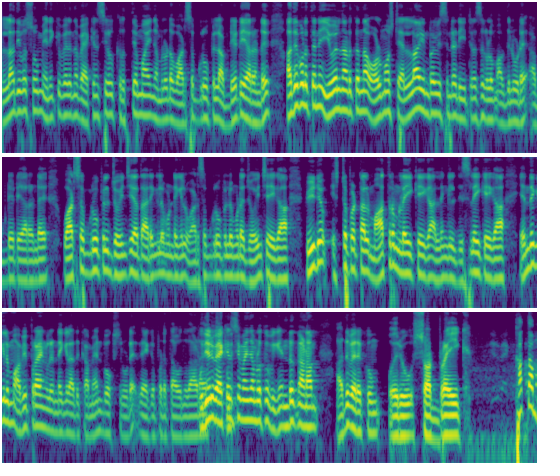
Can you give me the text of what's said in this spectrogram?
എല്ലാ ദിവസവും എനിക്ക് വരുന്ന വേക്കൻസികൾ കൃത്യമായി നമ്മളുടെ വാട്സപ്പ് ഗ്രൂപ്പിൽ അപ്ഡേറ്റ് ചെയ്യാറുണ്ട്. അതേപോലെ തന്നെ യു എൽ നടക്കുന്ന ഓൾമോസ്റ്റ് എല്ലാ ഇന്റർവ്യൂസിന്റെ ഡീറ്റെയിൽസുകളും അതിലൂടെ അപ്ഡേറ്റ് ചെയ്യാറുണ്ട്. വാട്സപ്പ് ഗ്രൂപ്പിൽ ജോയിൻ ചെയ്യാത്ത ആരെങ്കിലും ഉണ്ടെങ്കിൽ വാട്സപ്പ് ഗ്രൂപ്പിലും കൂടെ ജോയിൻ ചെയ്യുക. വീഡിയോ ഇഷ്ടപ്പെട്ടാൽ മാത്രം ലൈക്ക് ചെയ്യുക അല്ലെങ്കിൽ ഡിസ്ലൈക്ക് ചെയ്യുക. എന്തെങ്കിലും അഭിപ്രായങ്ങൾ ഉണ്ടെങ്കിൽ അത് കമന്റ് ബോക്സിലൂടെ രേഖപ്പെടുത്താവുന്നതാണ്. പുതിയൊരു വേക്കൻസിയുമായി നമുക്ക് വീണ്ടും കാണാം. അതുവരക്കും ഒരു ഷോർട്ട് ബ്രേക്ക് ഖത്തം.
